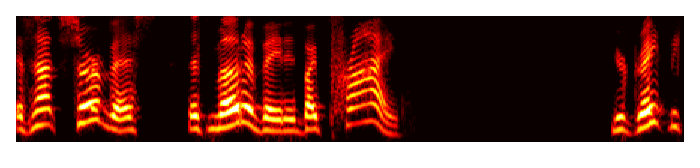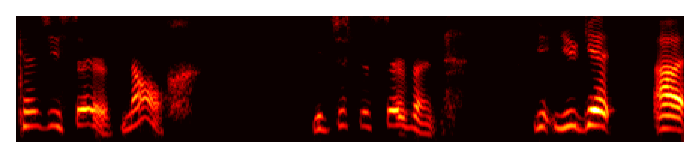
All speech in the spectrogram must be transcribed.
It's not service that's motivated by pride. You're great because you serve. No. You're just a servant. You, you get, uh,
